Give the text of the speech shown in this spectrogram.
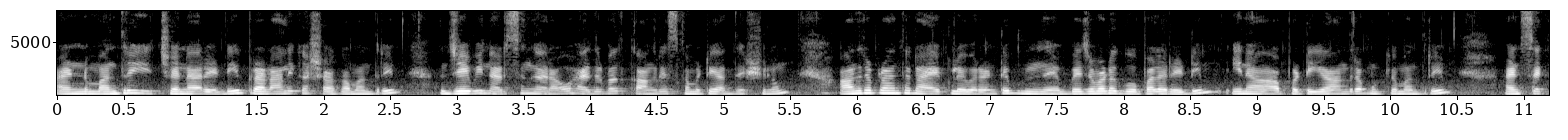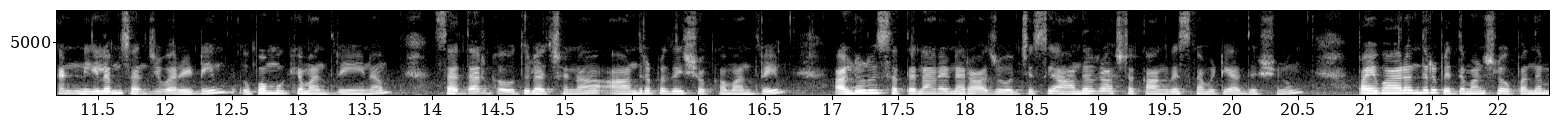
అండ్ మంత్రి చెన్నారెడ్డి ప్రణాళిక శాఖ మంత్రి JV Narasimha Rao Hyderabad Congress committee అధ్యక్షులు ఆంధ్ర ప్రాంత నాయకులు ఎవరంటే బెజవాడ గోపాలరెడ్డి ఈయన అప్పటి ఆంధ్ర ముఖ్యమంత్రి అండ్ సెకండ్ నీలం సంజీవారెడ్డి ఉప ముఖ్యమంత్రి ఈయన సర్దార్ గౌతులచ్చన ఆంధ్రప్రదేశ్ యొక్క మంత్రి అల్లూరి సత్యనారాయణ రాజు వచ్చేసి ఆంధ్ర రాష్ట్ర కాంగ్రెస్ కమిటీ అధ్యక్షులు. పై వారందరూ పెద్ద మనుషుల ఒప్పందం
